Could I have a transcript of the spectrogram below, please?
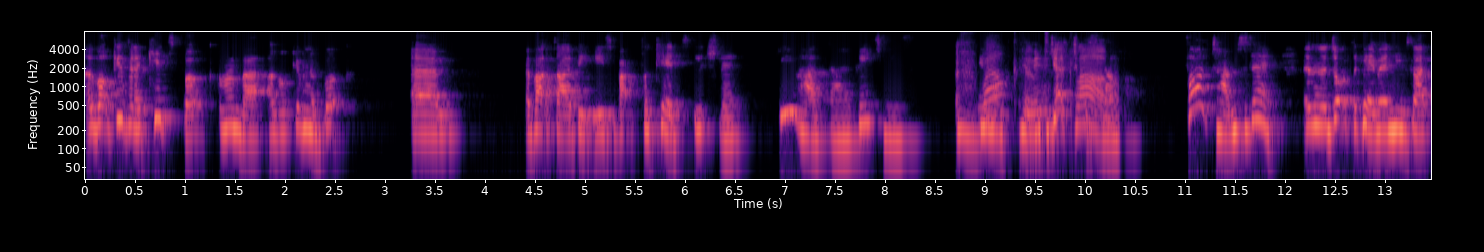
I got given a kid's book. I remember I got given a book um, about diabetes, about for kids, literally. You have diabetes. You have to Welcome to the inject club. yourself five times a day. And then the doctor came in. He was like,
